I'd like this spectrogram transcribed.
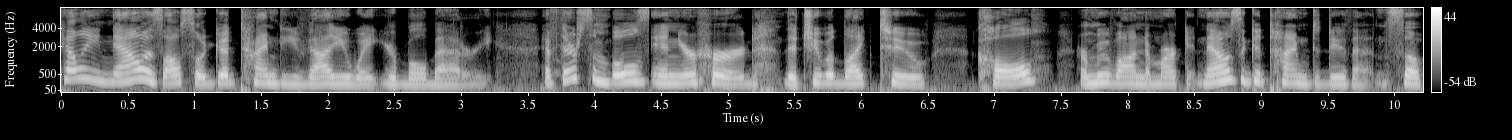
Kelli, now is also a good time to evaluate your bull battery. If there's some bulls in your herd that you would like to cull or move on to market, now is a good time to do that. So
